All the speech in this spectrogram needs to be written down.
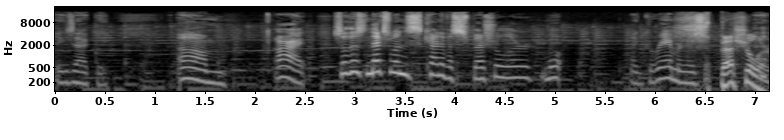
Exactly. Um, all right. So this next one's kind of a specialer, more. My grammar is specialer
